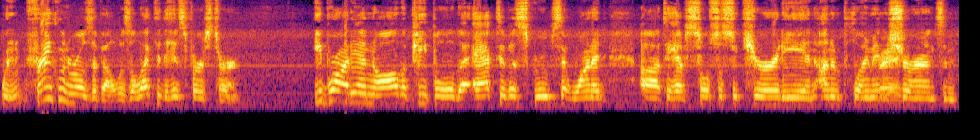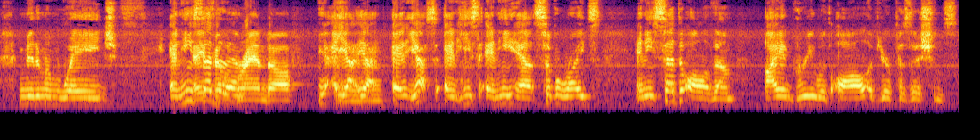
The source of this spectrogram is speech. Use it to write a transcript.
When Franklin Roosevelt was elected to his first term, he brought in all the people, the activist groups that wanted uh, to have Social Security and unemployment Right. insurance and minimum wage. And he Hey, said to them, Randolph. yeah, yeah, yeah, Mhm. and yes, and he's and he uh, civil rights, and he said to all of them, "I agree with all of your positions.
